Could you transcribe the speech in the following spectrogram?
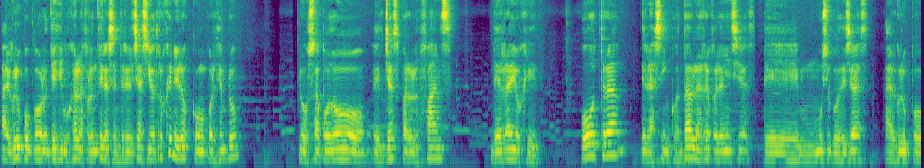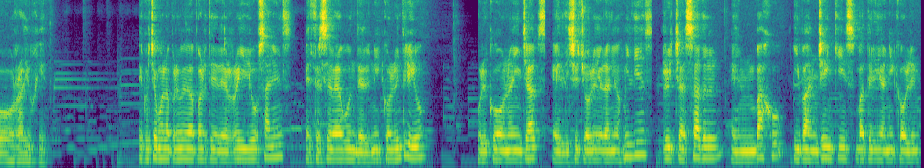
al grupo por desdibujar las fronteras entre el jazz y otros géneros, como por ejemplo los apodó el jazz para los fans de Radiohead, otra de las incontables referencias de músicos de jazz al grupo Radiohead. Escuchamos la primera parte de Radio Silence, el tercer álbum del Nick Collin Trio. Publicó Nine Jabs el 18 de abril del año 2010. Richard Saddle en bajo, Ivan Jenkins batería, Nick Collin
